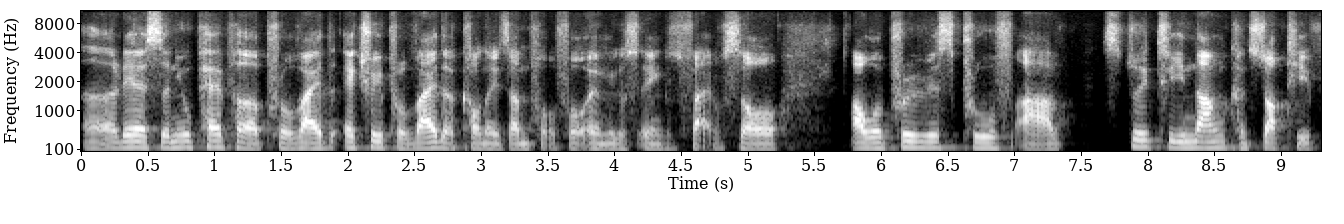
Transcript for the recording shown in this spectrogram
uh, there's a new paper provide actually provide a counterexample for m equals n equals five. So our previous proof are strictly non-constructive.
